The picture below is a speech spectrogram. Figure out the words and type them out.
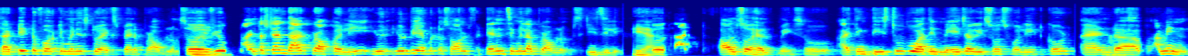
30 to 40 minutes to explain a problem. So if you mm, understand that properly, you, you'll be able to solve 10 similar problems easily. yeah So that also helped me. So I think these two are the major resource for LeetCode. And nice. uh, I mean,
